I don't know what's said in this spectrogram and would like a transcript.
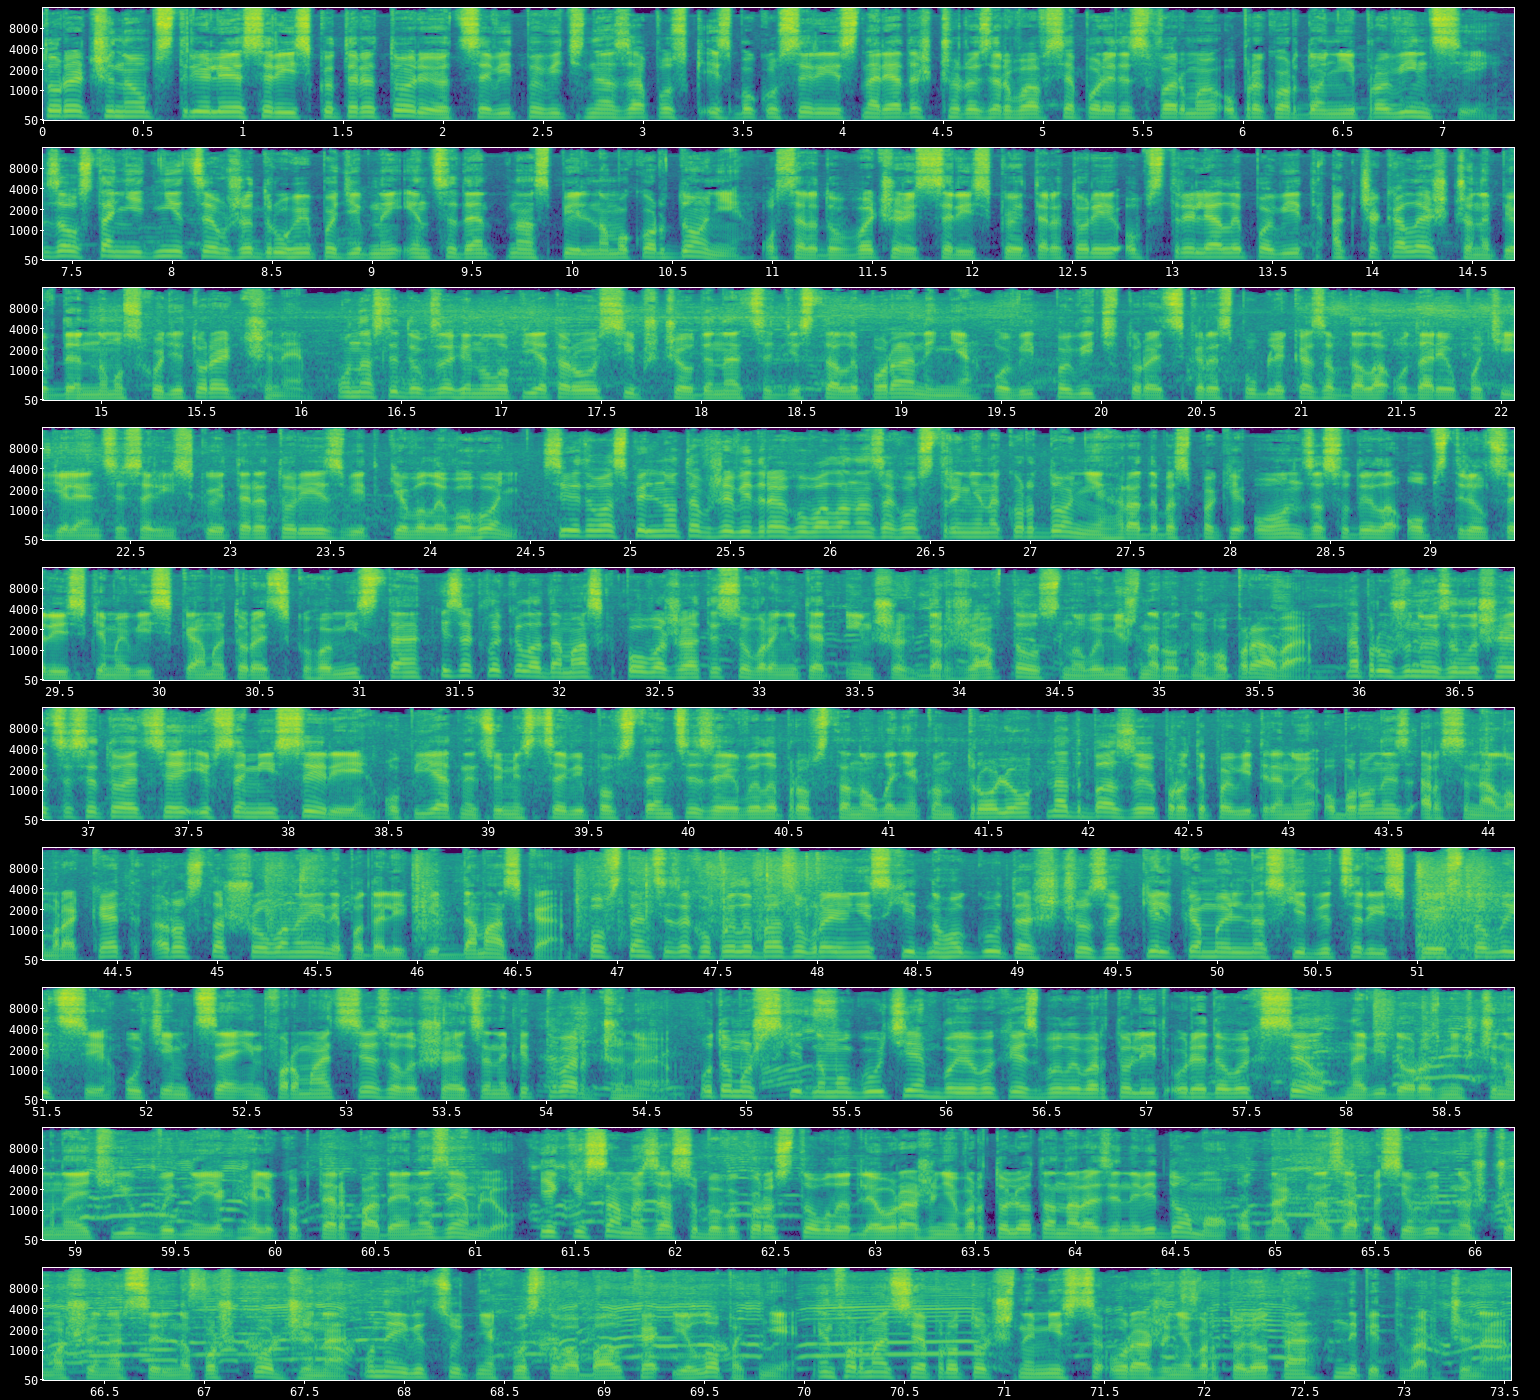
Туреччина обстрілює сирійську територію. Це відповідь на запуск із боку Сирії снаряда, що розірвався поряд із фермою у прикордонній провінції. За останні дні це вже другий подібний інцидент на спільному кордоні. У середу ввечері з сирійської території обстріляли повіт Акчакале, що на південному сході Туреччини. Унаслідок загинуло п'ятеро осіб, ще 11 дістали поранення. У відповідь Турецька республіка завдала ударів по тій ділянці сирійської території, звідки вели вогонь. Світова спільнота вже відреагувала на загострення на кордоні. Рада безпеки ООН засудила обстріл сирійськими військами турецького міста і закликала Дамаск поважати суверенітет інших держав та основи міжнародного права. Напруженою залишається ситуація і в самій Сирії. У п'ятницю місцеві повстанці заявили про встановлення контролю над базою протиповітряної оборони з арсеналом ракет, розташованої неподалік від Дамаска. Повстанці захопили базу в районі східного Гута, що за кілька миль на схід від сирійської столиці. Утім, ця інформація залишається непідтвердженою. У тому ж східному Гуті бойовики збили вертоліт урядових сил. На відео розміщеному на YouTube видно, як гелікоптер падає на землю. Які саме засоби використовували для ураження вертольота, наразі невідомо. Однак на записі видно, що машина сильно пошкоджена. У неї відсутня хвостова балка і лопатні. Інформація про точне місце ураження вертольота не підтверджена.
